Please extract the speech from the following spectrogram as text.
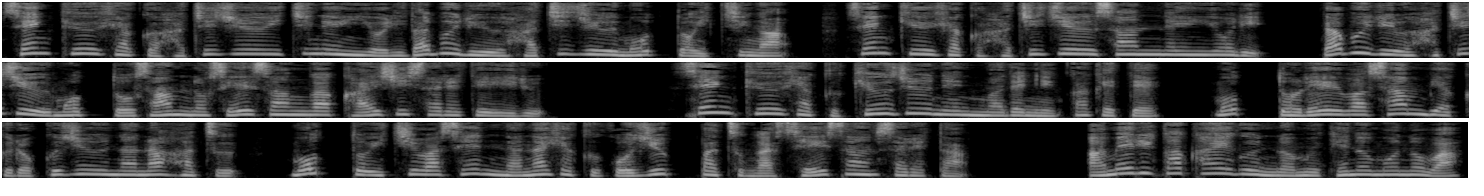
1981年より W80 モッド1が、1983年より W80 モッド3の生産が開始されている。1990年までにかけて、モッド0は367発、モッド1は1750発が生産された。アメリカ海軍の向けのものは、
